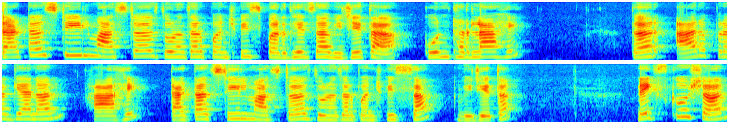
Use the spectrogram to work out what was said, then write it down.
टाटा स्टील मास्टर्स दोन हजार पंचवीस स्पर्धेचा विजेता कोण ठरला आहे? तर आर प्रज्ञानन हा आहे टाटा स्टील मास्टर्स दोन हजार पंचवीसचा विजेता. नेक्स्ट क्वेश्चन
